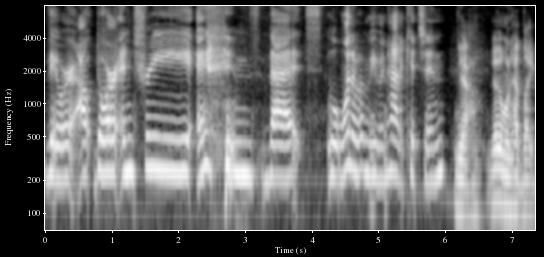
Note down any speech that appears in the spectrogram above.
they were outdoor entry and that well one of them even had a kitchen yeah, the other one had like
